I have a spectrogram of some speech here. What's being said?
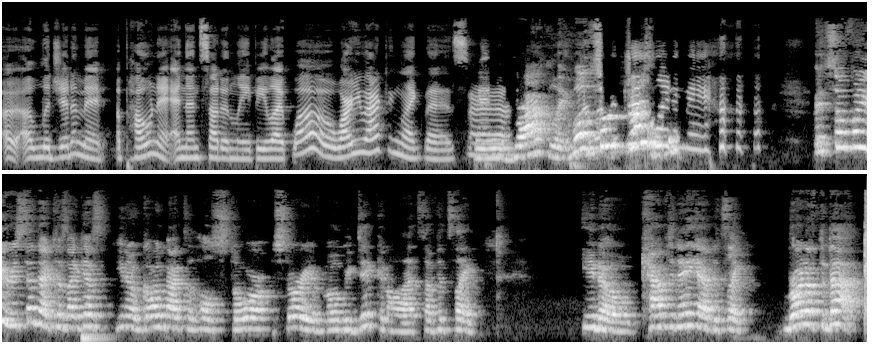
a, a, legitimate opponent and then suddenly be like whoa why are you acting like this? Exactly. Well it's so true. me. It's so funny you said that because i guess you know going back to the whole story story of moby dick and all that stuff it's like you know, Captain Ahab, it's like right off the bat,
